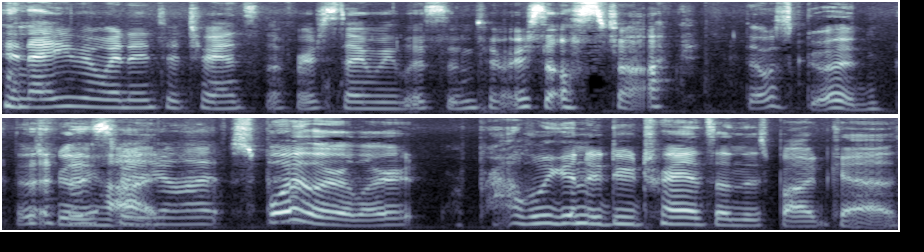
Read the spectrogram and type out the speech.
And I even went into trance the first time we listened to ourselves talk. That was good. That was That really was hot. really hot. Spoiler alert, we're probably going to do trance on this podcast.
